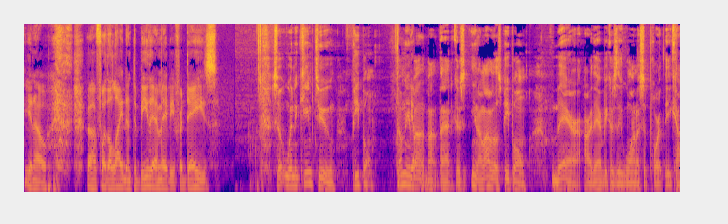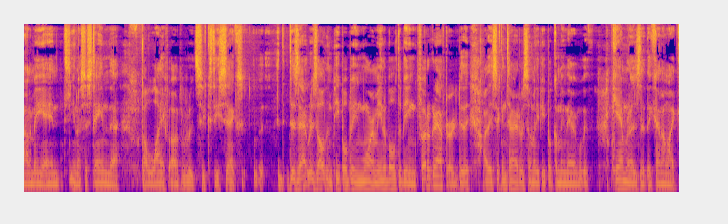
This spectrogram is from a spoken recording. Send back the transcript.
you know, uh, for the light and to be there maybe for days. So when it came to people, tell me yep. about about that because you know a lot of those people there are there because they want to support the economy and you know sustain the the life of Route 66. Does that result in people being more amenable to being photographed, or do they are they sick and tired of so many people coming there with cameras that they kind of like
